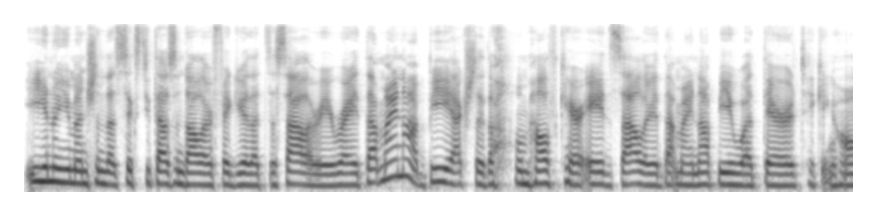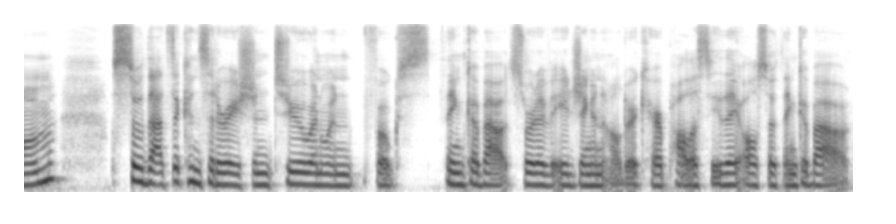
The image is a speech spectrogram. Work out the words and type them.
you know, you mentioned that $60,000 figure that's a salary, right? That might not be actually the home health care aide salary. That might not be what they're taking home. So that's a consideration too. And when folks think about sort of aging and elder care policy, they also think about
